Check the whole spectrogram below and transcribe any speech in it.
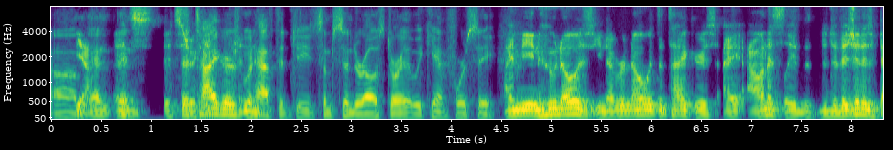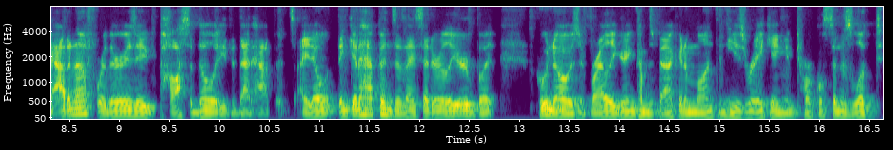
Um, yeah, and, and it's, it's the tricky. Tigers and, would have to be some Cinderella story that we can't foresee. I mean, who knows? You never know with the Tigers. I honestly, the, the division is bad enough where there is a possibility that that happens. I don't think it happens, as I said earlier, but who knows if Riley Greene comes back in a month and he's raking and Torkelson has looked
